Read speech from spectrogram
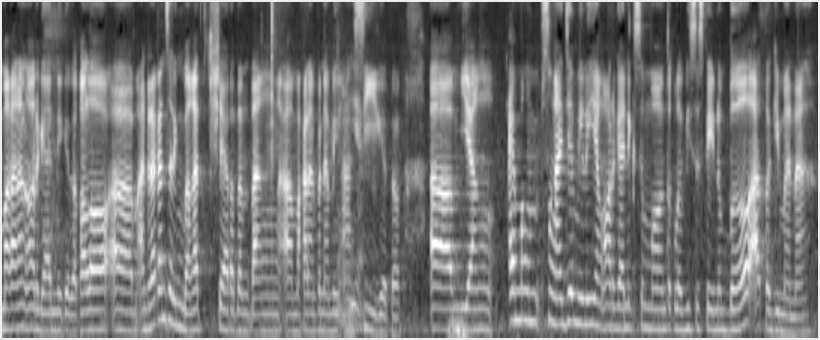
makanan organik gitu. Kalau em, Andra kan sering banget share tentang em, makanan pendamping ASI gitu. Em, yang emang sengaja milih yang organik semua untuk lebih sustainable atau gimana?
